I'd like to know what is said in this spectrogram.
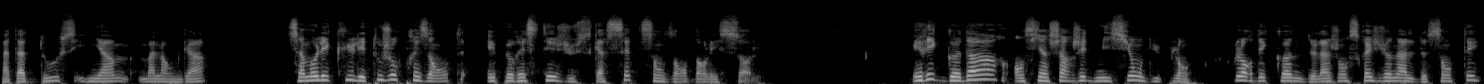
patates douces, ignames, malanga, sa molécule est toujours présente et peut rester jusqu'à 700 ans dans les sols. Éric Godard, ancien chargé de mission du plan chlordécone de l'Agence régionale de santé,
